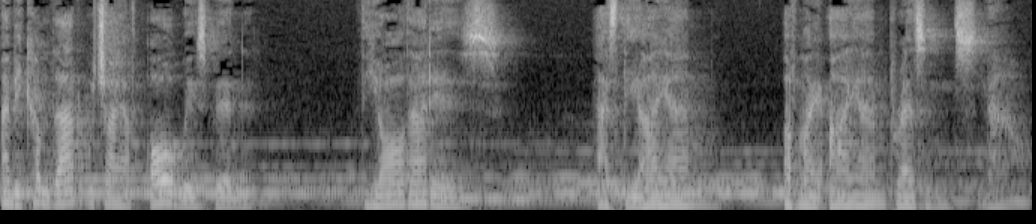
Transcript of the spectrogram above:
and become that which I have always been, the all that is, as the I am of my I am presence now.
